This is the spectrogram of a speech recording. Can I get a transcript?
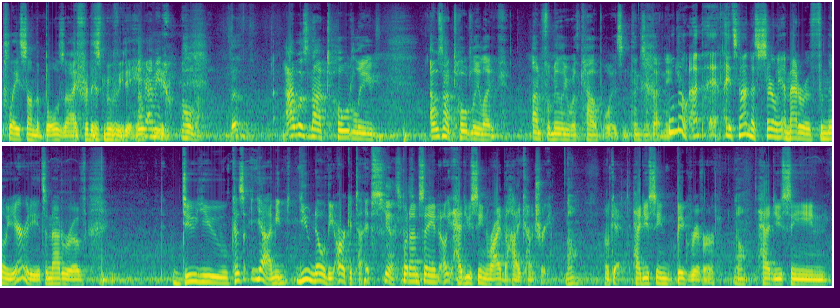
place on the bullseye for this movie to hit I mean, you. hold on. The- I was not totally, I was not totally like unfamiliar with cowboys and things of that nature. Well, no, I- I- it's not necessarily a matter of familiarity. It's a matter of do you? Because yeah, I mean, you know the archetypes. Yes, But yes. I'm saying, oh, had you seen Ride the High Country? No, Okay. Had you seen Big River? no, Had you seen,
